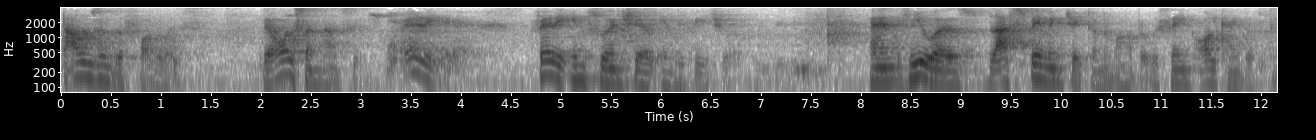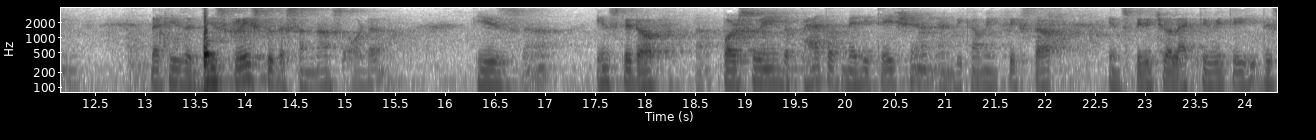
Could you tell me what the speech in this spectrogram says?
thousands of followers. They're all sannyasis, very, very influential individual. And he was blaspheming Chaitanya Mahaprabhu, saying all kinds of things. That he's a disgrace to the sannyas order. He is, uh, instead of uh, pursuing the path of meditation and becoming fixed up in spiritual activity, this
